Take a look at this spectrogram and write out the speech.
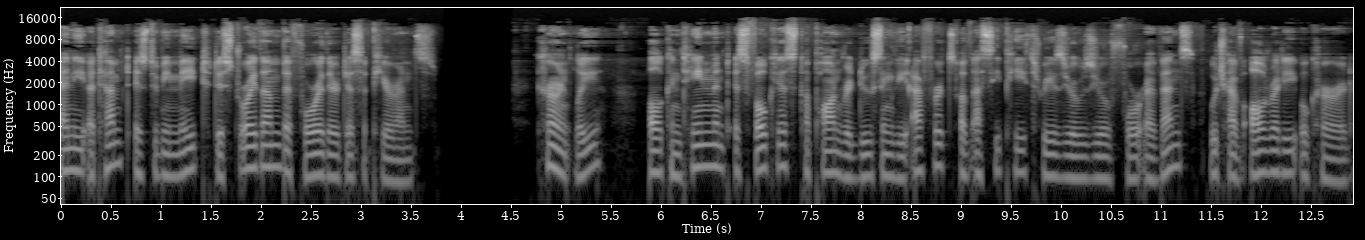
Any attempt is to be made to destroy them before their disappearance. Currently, all containment is focused upon reducing the efforts of SCP 3004 events which have already occurred.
